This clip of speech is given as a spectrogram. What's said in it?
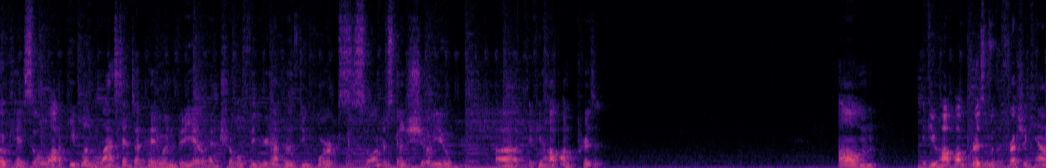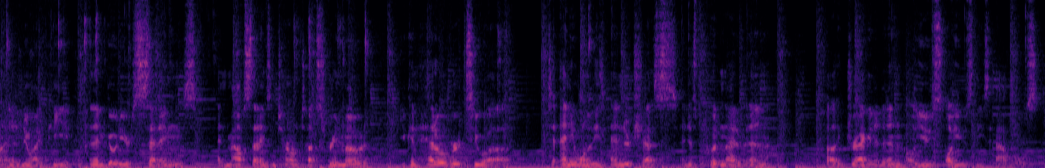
Okay, so a lot of people in the last anti-pay to win video had trouble figuring out how the dupe works, so I'm just gonna show you. Uh, if you hop on prison, um, if you hop on Prison with a fresh account and a new IP, and then go to your settings and mouse settings and turn on touchscreen mode, you can head over to uh, to any one of these ender chests and just put an item in, uh, like dragging it in. I'll use I'll use these apples.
